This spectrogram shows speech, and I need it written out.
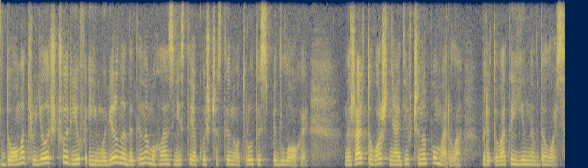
вдома труїла щурів, і ймовірно, дитина могла з'їсти якусь частину отрути з підлоги. На жаль, того ж дня дівчина померла. Врятувати її не вдалося.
